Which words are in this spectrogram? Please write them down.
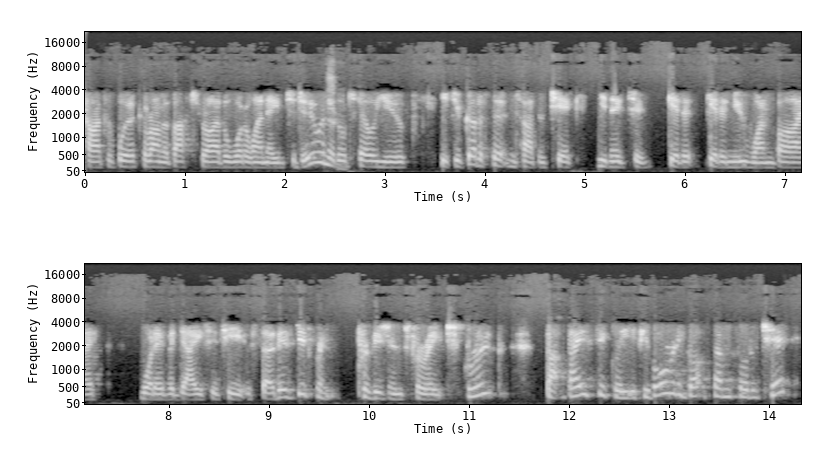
type of worker, I'm a bus driver, what do I need to do? And it'll tell you if you've got a certain type of check, you need to get it, get a new one by whatever date it is. So there's different provisions for each group. But basically, if you've already got some sort of check,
